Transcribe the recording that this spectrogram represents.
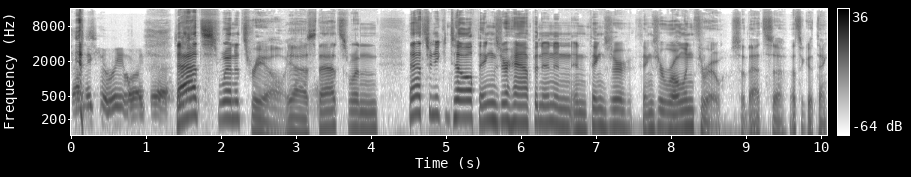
Yeah, that makes it real right there. that's when it's real. Yes, that's when that's when you can tell things are happening and, and things are things are rolling through. So that's uh, that's a good thing.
